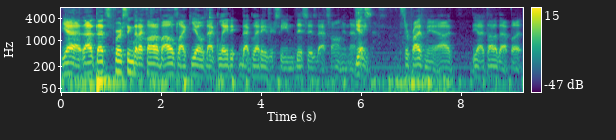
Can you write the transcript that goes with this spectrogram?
Yeah, that that's first thing that I thought of. I was like, yo, that gladi- that gladiator scene, this is that song in that Yes. scene. Surprised me. I, yeah, I thought of that, but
